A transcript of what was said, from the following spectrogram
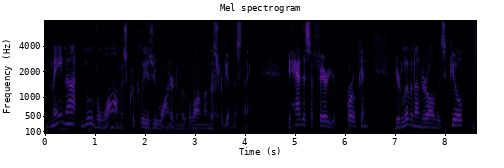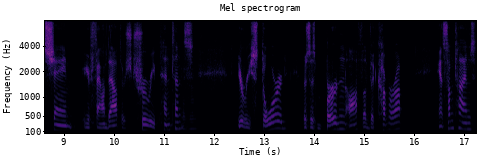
may not move along as quickly as you want her to move along on this Right. forgiveness thing. You had this affair, you're broken, you're living under all this guilt and shame, you're found out there's true repentance, mm-hmm. you're restored, there's this burden off of the cover up. And sometimes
